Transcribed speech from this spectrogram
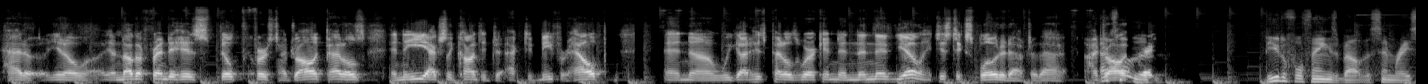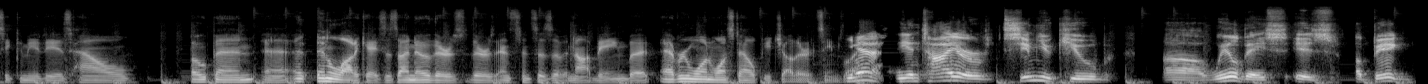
had a you know another friend of his built the first hydraulic pedals and he actually contacted me for help and uh, we got his pedals working and then they, yeah it just exploded after that hydraulic the beautiful things about the sim racing community is how open uh, in a lot of cases i know there's there's instances of it not being but everyone wants to help each other it seems like Yeah, the entire SimuCube uh, wheelbase is a big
